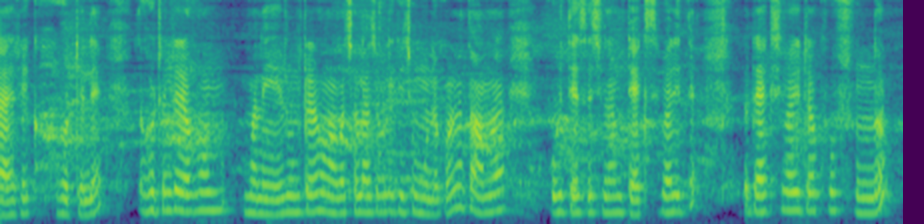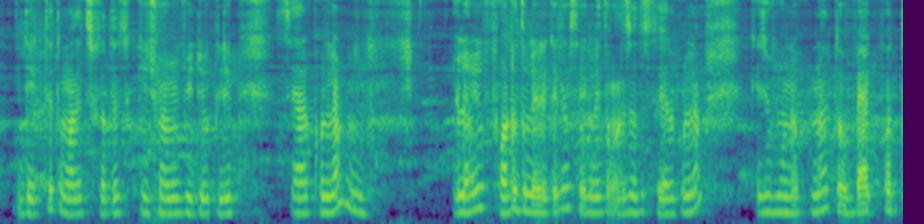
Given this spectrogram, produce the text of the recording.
ডাইরেক্ট হোটেলে তো হোটেলটা এরকম মানে রুমটা এরকম আগাছালা আছে বলে কিছু মনে করো না। তো আমরা পুরীতে এসেছিলাম ট্যাক্সি বাড়িতে। তো ট্যাক্সি বাড়িটা খুব সুন্দর। দেখতে তোমাদের সাথে কিছু আমি ভিডিও ক্লিপ শেয়ার করলাম। এগুলো আমি ফটো তুলে রেখেছিলাম সেগুলি তোমাদের সাথে শেয়ার করলাম। কিছু মনে করো না। তো ব্যাগপত্র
